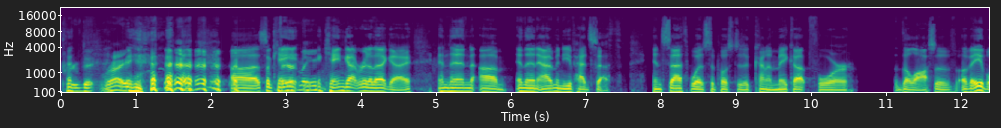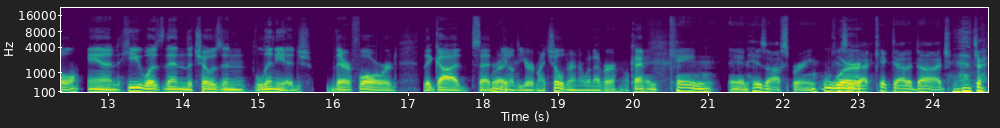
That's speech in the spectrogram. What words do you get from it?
Proved it right. uh, so Cain Apparently. Cain got rid of that guy, and then um, and then Adam and Eve had Seth, and Seth was supposed to kind of make up for the loss of of Abel, and he was then the chosen lineage there forward that God said, Right. you know, you're my children or whatever. Okay, and Cain and his offspring Were- got kicked out of Dodge that's right.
